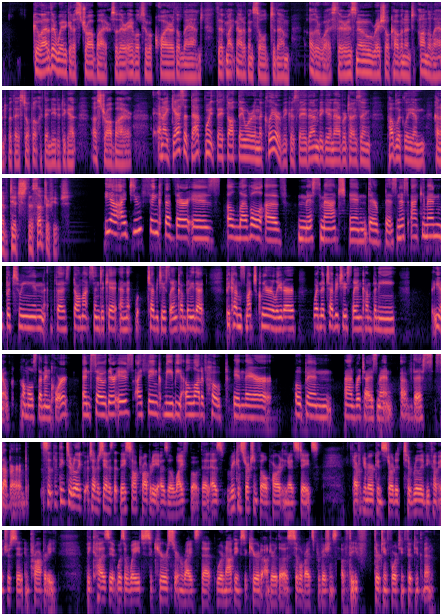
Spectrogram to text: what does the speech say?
go out of their way to get a straw buyer, so they're able to acquire the land that might not have been sold to them otherwise. There is no racial covenant on the land, but they still felt like they needed to get a straw buyer. And I guess at that point they thought they were in the clear because they then began advertising publicly and kind of ditched the subterfuge. Yeah, I do think that there is a level of mismatch in their business acumen between the Belmont Syndicate and the Chevy Chase Land Company that becomes much clearer later when the Chevy Chase Land Company, you know, pummels them in court. And so there is, I think, maybe a lot of hope in their open advertisement of this suburb. So the thing to really to understand is that they saw property as a lifeboat. That as Reconstruction fell apart in the United States, African Americans started to really become interested in property because it was a way to secure certain rights that were not being secured under the civil rights provisions of the 13th, 14th, 15th Amendment.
